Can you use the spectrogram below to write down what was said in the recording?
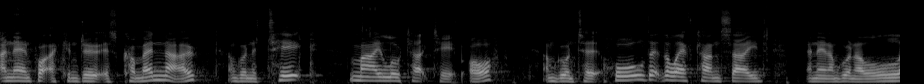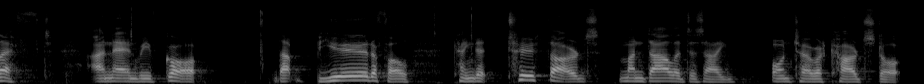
and then what I can do is come in now, I'm going to take my low tack tape off, I'm going to hold it the left hand side and then I'm going to lift and then we've got that beautiful kind of two thirds mandala design onto our cardstock.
